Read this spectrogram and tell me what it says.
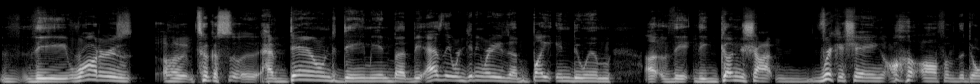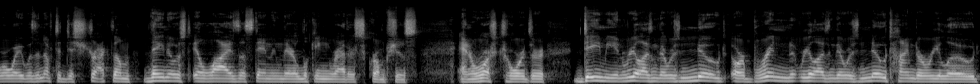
the Rotters uh, took a, have downed Damien, but as they were getting ready to bite into him, uh, the, the gunshot ricocheting off of the doorway was enough to distract them. They noticed Eliza standing there looking rather scrumptious and rushed towards her. Damien, realizing there was no, or Bryn realizing there was no time to reload,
